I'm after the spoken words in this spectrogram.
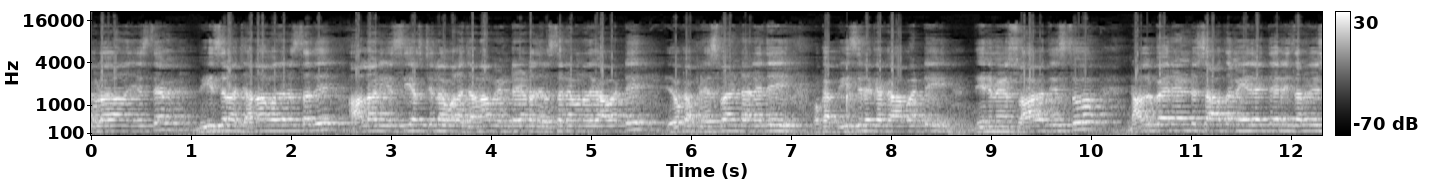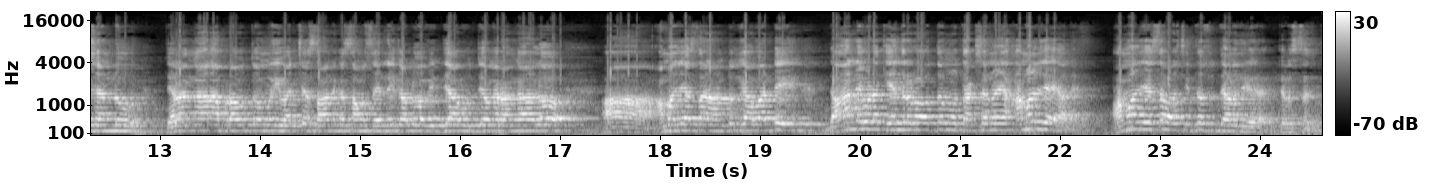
కులగాన చేస్తే బీసీల జనాభా తెలుస్తుంది. ఆల్రెడీ ఎస్సీ ఎస్టీల వాళ్ళ జనాభా ఎంటర్ ఏంటో తెలుస్తూనే ఉన్నది కాబట్టి ఇది ఒక ప్లస్ పాయింట్ అనేది ఒక బీసీ లెక్క కాబట్టి దీన్ని మేము స్వాగతిస్తూ నలభై రెండు శాతం ఏదైతే రిజర్వేషన్లు తెలంగాణ ప్రభుత్వం ఈ వచ్చే స్థానిక సంస్థ ఎన్నికల్లో విద్యా ఉద్యోగ రంగాలలో అమలు చేస్తానని అంటుంది కాబట్టి దాన్ని కూడా కేంద్ర ప్రభుత్వం తక్షణమే అమలు చేయాలి. అమలు చేస్తే వాళ్ళ చిత్తశుద్ధి అనేది తెలుస్తుంది.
